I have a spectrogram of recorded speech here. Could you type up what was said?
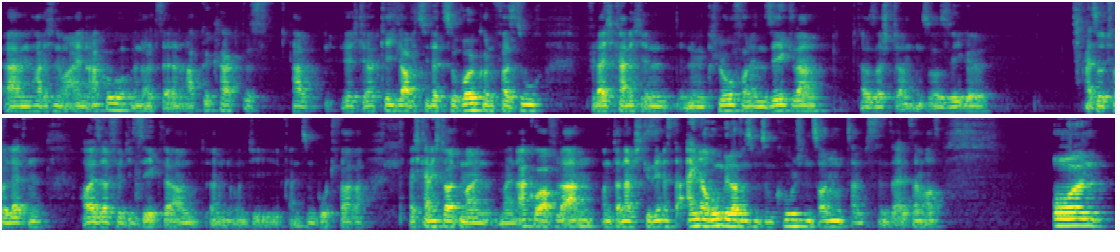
ähm, hatte ich nur einen Akku und als der dann abgekackt ist, habe ich gedacht, okay, ich laufe jetzt wieder zurück und versuche, vielleicht kann ich in, in einem Klo von den Seglern, also da standen so Segel, also Toilettenhäuser für die Segler und, ähm, und die ganzen Bootfahrer. Vielleicht kann ich dort meinen mein Akku aufladen und dann habe ich gesehen, dass da einer rumgelaufen ist mit so einem komischen Sonnenhut, sah ein bisschen seltsam aus. Und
